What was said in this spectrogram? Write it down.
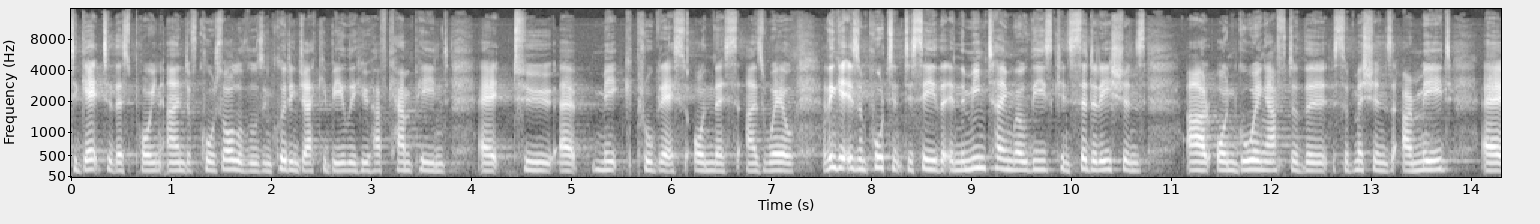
to get to this point and of course all of those including Jackie Bailey who have campaigned uh, to uh, make progress on this as well. I think it is important to say that in the meantime while these considerations are ongoing after the submissions are made uh,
